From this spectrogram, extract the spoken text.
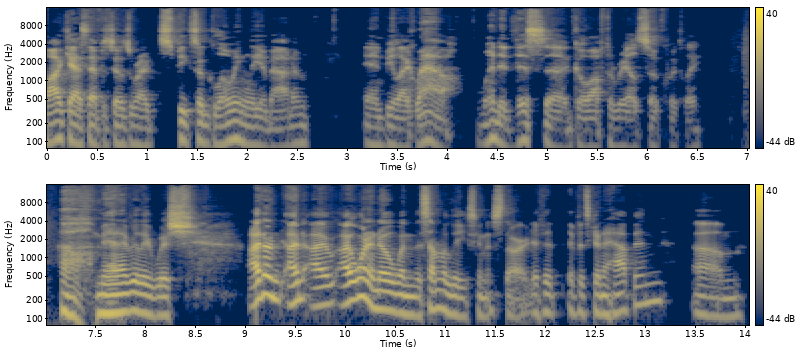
podcast episodes where I speak so glowingly about him, and be like, "Wow, when did this uh, go off the rails so quickly?" Oh man, I really wish. I don't. I I, I want to know when the summer league's going to start. If it if it's going to happen. Um,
